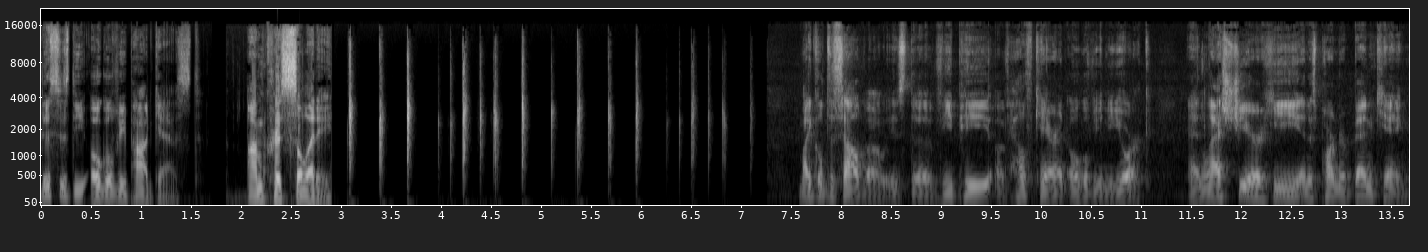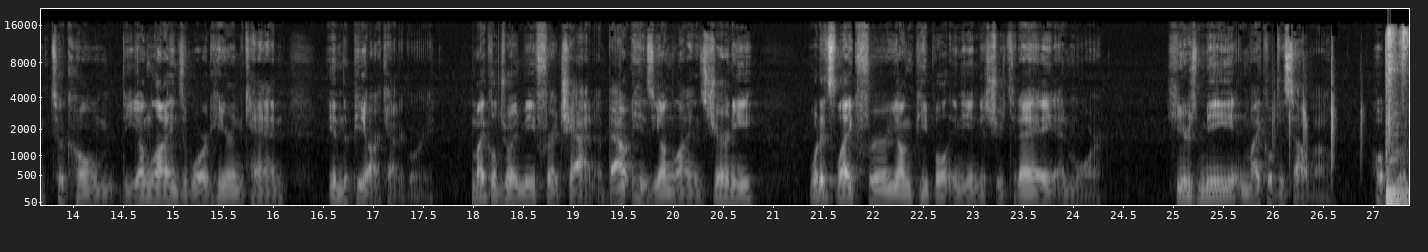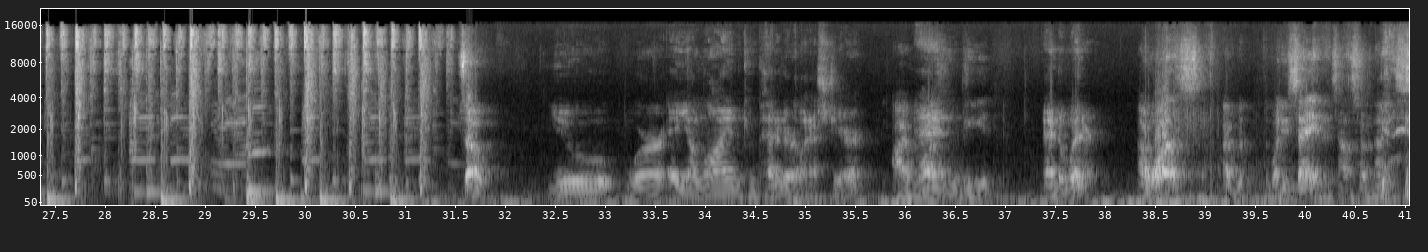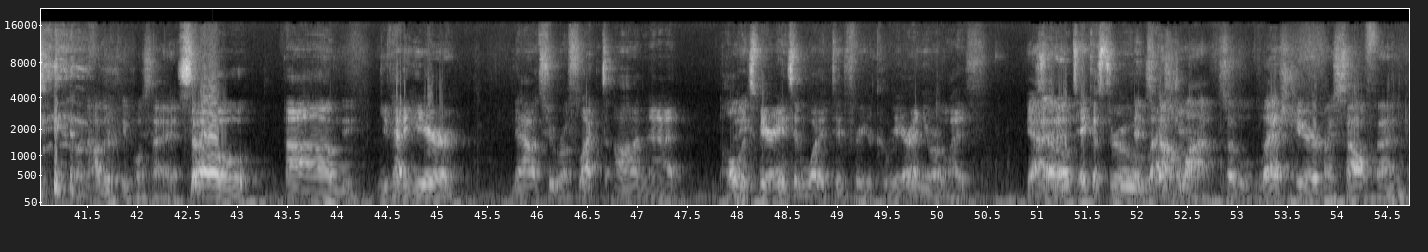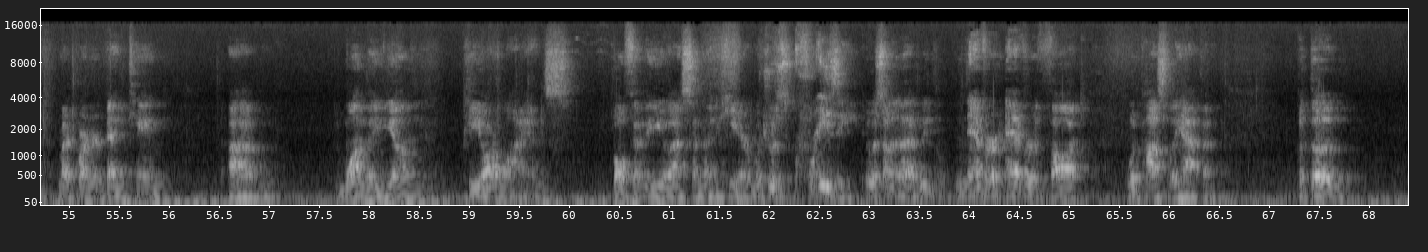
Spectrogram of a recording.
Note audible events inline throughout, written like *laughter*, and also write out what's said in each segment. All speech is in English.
This is the Ogilvy Podcast. I'm Chris Saletti. Michael DiSalvo is the VP of Healthcare at Ogilvy, New York. And last year, he and his partner Ben King took home the Young Lions Award here in Cannes in the PR category. Michael joined me for a chat about his Young Lions journey, what it's like for young people in the industry today, and more. Here's me and Michael DiSalvo. Hope you enjoy. You were a Young Lion competitor last year. I was And- indeed. And a winner. I was. I would, when you say it, it sounds so nice. *laughs* when other people say it. So, um, you've had a year now to reflect on that whole experience and what it did for your career and your life. Yeah, So, take us through It's last done a lot. So last year, myself and my partner Ben King um, won the Young PR Lions, both in the U.S. and then here, which was crazy. It was something that we never ever thought would possibly happen. But the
